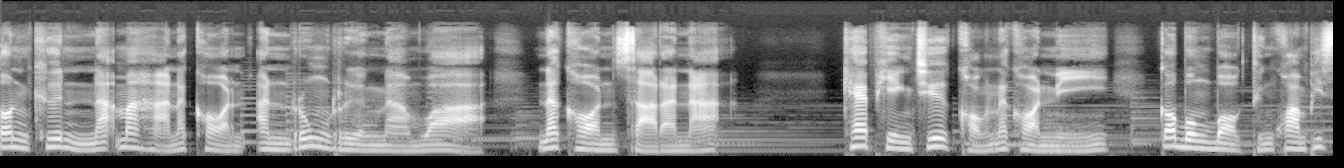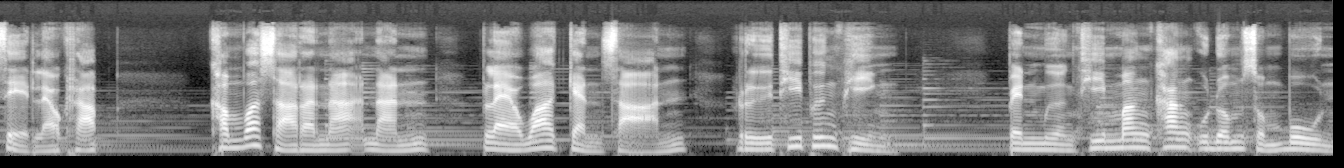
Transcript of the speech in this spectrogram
ต้นขึ้นณมหานครอันรุ่งเรืองนามว่า นครสารณะ แค่เพียงชื่อของนครนี้ ก็บ่งบอกถึงความพิเศษแล้วครับคำว่าสารณะนั้น แปลว่าแก่นสาร หรือที่พึ่งพิง เป็นเมืองที่มั่งคั่งอุดมสมบูรณ์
